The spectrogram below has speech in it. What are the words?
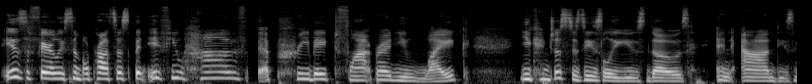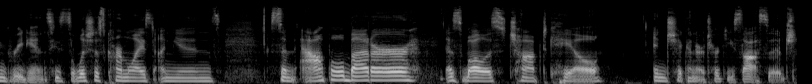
is a fairly simple process. But if you have a pre baked flatbread you like, you can just as easily use those and add these ingredients these delicious caramelized onions, some apple butter, as well as chopped kale and chicken or turkey sausage.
